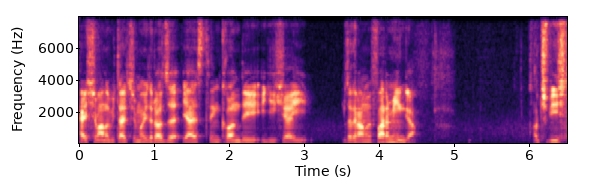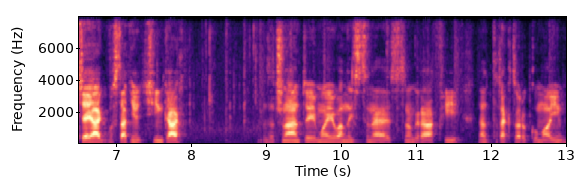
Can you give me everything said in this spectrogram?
Hej siemano, witajcie moi drodzy, ja jestem Kondi i dzisiaj zagramy farminga. Oczywiście, jak w ostatnich odcinkach, zaczynałem tutaj mojej ładnej sceny, scenografii na traktorku moim.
